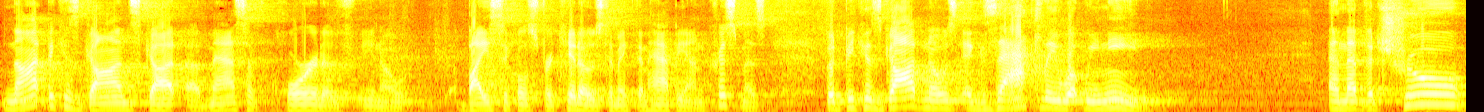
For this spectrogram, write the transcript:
not because God's got a massive hoard of, you know, bicycles for kiddos to make them happy on Christmas, but because God knows exactly what we need. And that the true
